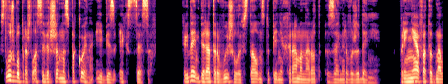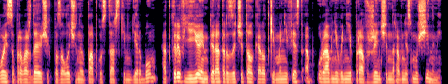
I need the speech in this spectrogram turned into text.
Служба прошла совершенно спокойно и без эксцессов. Когда император вышел и встал на ступенях храма, народ замер в ожидании. Приняв от одного из сопровождающих позолоченную папку с царским гербом, открыв ее, император зачитал короткий манифест об уравнивании прав женщин наравне с мужчинами,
